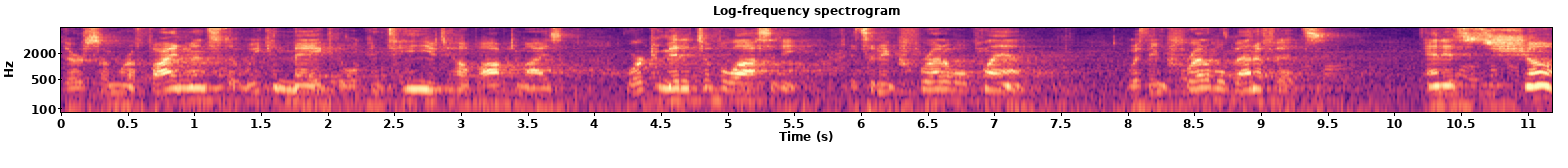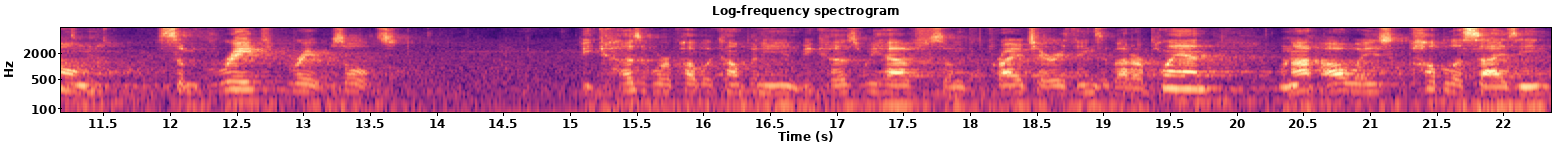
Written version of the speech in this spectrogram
There are some refinements that we can make that will continue to help optimize. We're committed to velocity. It's an incredible plan with incredible benefits, and it's shown some great, great results. Because we're a public company and because we have some proprietary things about our plan, we're not always publicizing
